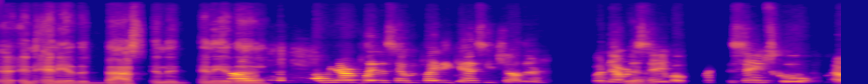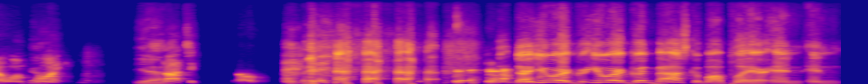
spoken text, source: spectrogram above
I, in any of the bas in the, any of no, the. No, we never played the same. We played against each other, but never yeah. the same. But we the same school at one yeah. point. Yeah. Not to no. no, you were you were a good basketball player, and and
